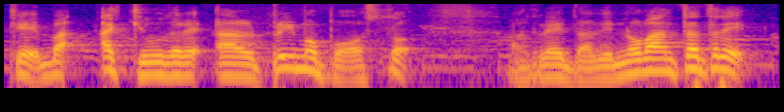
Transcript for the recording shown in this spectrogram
che va a chiudere al primo posto, atleta del 93,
